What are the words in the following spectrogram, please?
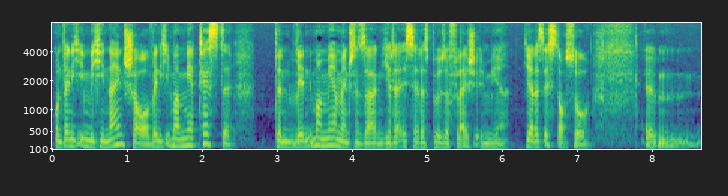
Und wenn ich in mich hineinschaue, wenn ich immer mehr teste, dann werden immer mehr Menschen sagen, ja, da ist ja das böse Fleisch in mir. Ja, das ist doch so. Ähm,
